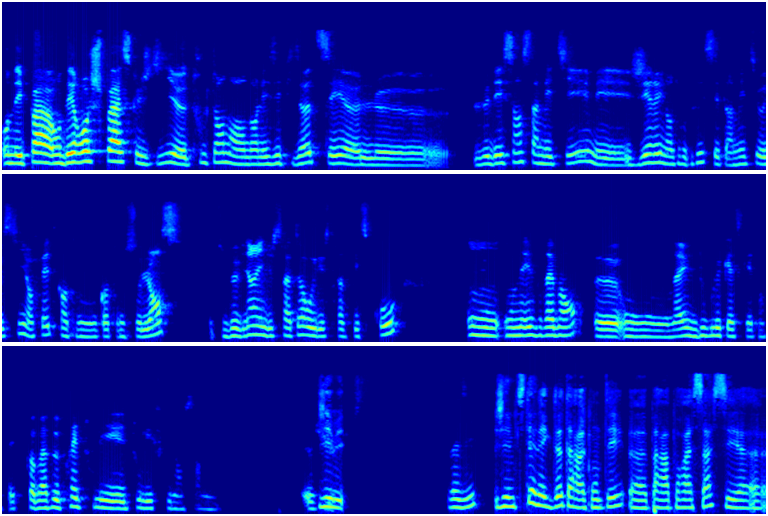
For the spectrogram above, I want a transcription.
on n'est pas, on déroge pas à ce que je dis euh, tout le temps dans, dans les épisodes. C'est euh, le, le dessin, c'est un métier, mais gérer une entreprise, c'est un métier aussi. En fait, quand on, quand on se lance, quand on devient illustrateur ou illustratrice pro, on, on est vraiment, on a une double casquette en fait, comme à peu près tous les tous les freelancers. Vas-y. J'ai une petite anecdote à raconter euh, par rapport à ça. C'est euh,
